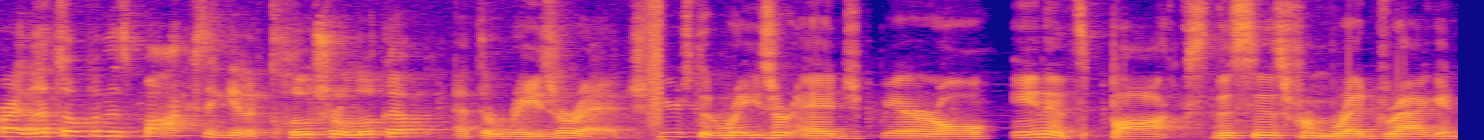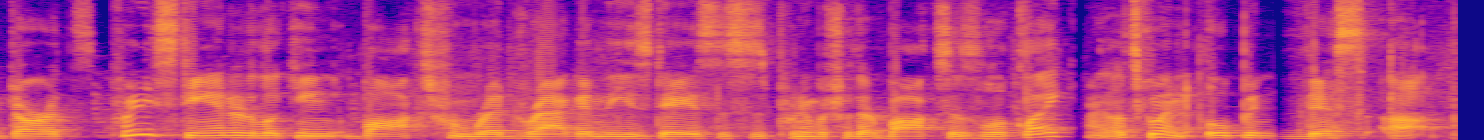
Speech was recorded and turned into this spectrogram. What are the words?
All right, let's open this box and get a closer look up at the Razor Edge. Here's the Razor Edge barrel in its box. This is from Red Dragon Darts. Pretty standard looking box from Red Dragon these days. This is pretty much what their boxes look like. All right, let's go ahead and open this up.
